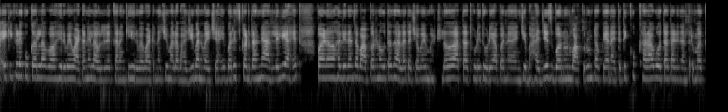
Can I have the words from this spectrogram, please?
एकीकडे कुकरला व हिरवे वाटाणे लावलेले आहेत कारण की हिरव्या वाटाण्याची मला भाजी बनवायची आहे. बरीच कडधान्य आणलेली आहेत पण हल्ली त्यांचा वापर नव्हता झाला. त्याच्यामुळे म्हटलं आता थोडी थोडी आपण यांची भाजीच बनवून वापरून टाकूया नाही तर ती खूप खराब होतात आणि नंतर मग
